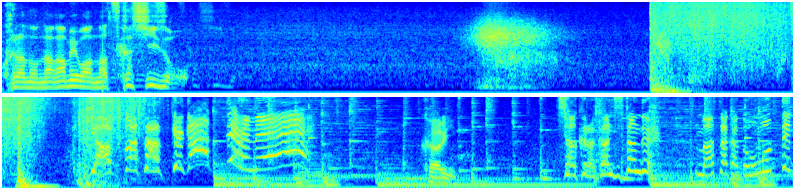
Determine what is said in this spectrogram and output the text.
こからの眺めは懐かしいぞ。やっぱサスケかてめえ！カリン。チャクラ感じたんでまさかと思って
